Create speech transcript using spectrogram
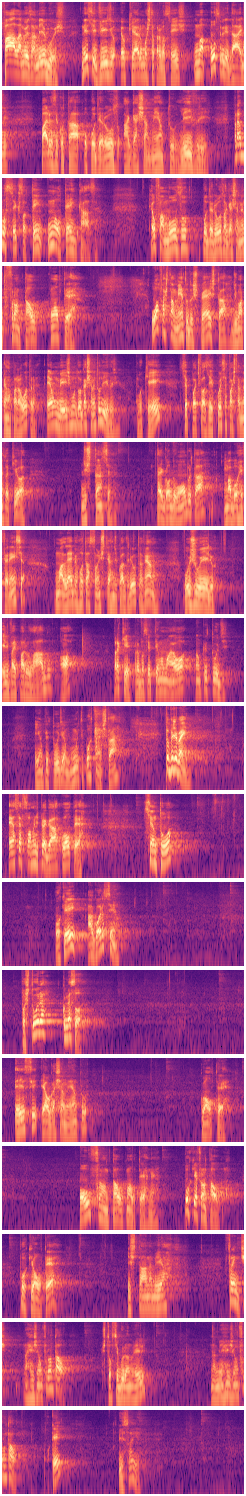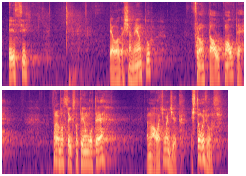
Fala meus amigos! Nesse vídeo eu quero mostrar para vocês uma possibilidade para executar o poderoso agachamento livre para você que só tem um halter em casa. É o famoso poderoso agachamento frontal com halter. O afastamento dos pés, tá, de uma perna para outra, é o mesmo do agachamento livre, ok? Você pode fazer com esse afastamento aqui, ó, distância tá igual do ombro, tá? Uma boa referência. Uma leve rotação externa de quadril, tá vendo? O joelho, ele vai para o lado, ó. Para quê? Para você ter uma maior amplitude. E amplitude é muito importante, tá? Então veja bem, essa é a forma de pegar o halter. Sentou, ok? Agora sim. Postura, começou. Esse é o agachamento com halter. Ou frontal com halter, né? Por que frontal? Porque o halter está na minha frente, na região frontal. Estou segurando ele na minha região frontal, ok? Isso aí. Esse é o agachamento frontal com halter. Para você que só tem um halter, é uma ótima dica. Estamos juntos!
